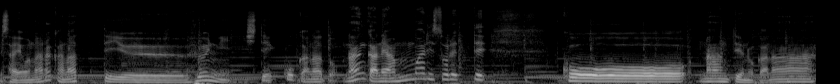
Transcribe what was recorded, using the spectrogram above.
さようならかなっていう風にしていこうかなと。なんかねあんまりそれってこう何て言うのかな。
